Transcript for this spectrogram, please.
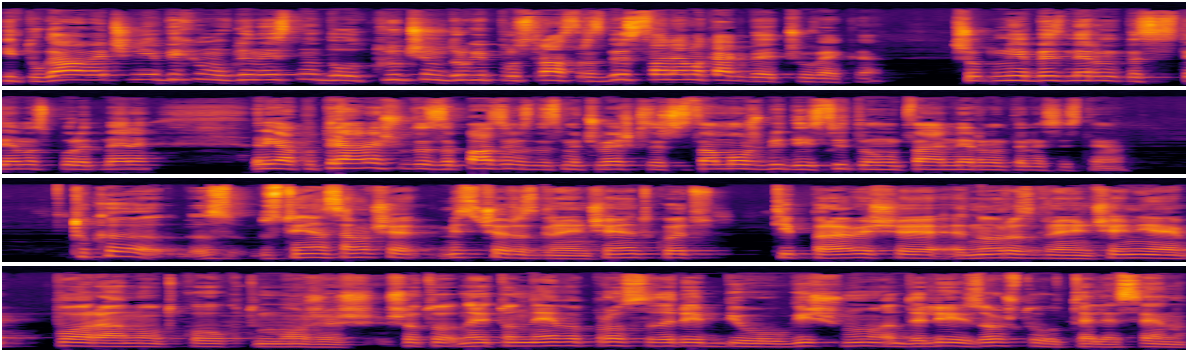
И тогава вече ние бихме могли наистина да отключим други пространства. Разбира се, това няма как да е човека, защото ние без нервната система, според мен, нали, ако трябва нещо да запазим, за да сме човешки същества, може би действително това е нервната ни система. Тук стоян само, че мисля, че разграничението, което ти правиш едно разграничение по-рано, отколкото можеш. Защото нали, то не е въпросът дали е биологично, а дали е изобщо телесено.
